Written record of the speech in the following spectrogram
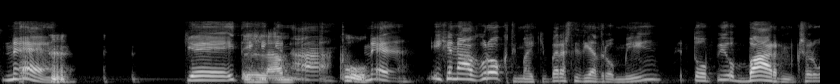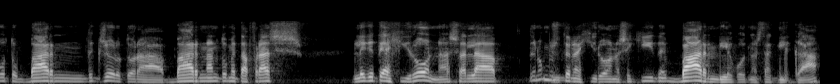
Ναι. και είχε, και ένα, Πού; ναι, είχε ένα αγρόκτημα εκεί πέρα στη διαδρομή, το οποίο barn, ξέρω εγώ το barn, δεν ξέρω τώρα, barn αν το μεταφράσεις λέγεται αχυρώνας, αλλά δεν νομίζω ότι ήταν χειρόνα, εκεί ήταν barn λεγόταν στα αγγλικά.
